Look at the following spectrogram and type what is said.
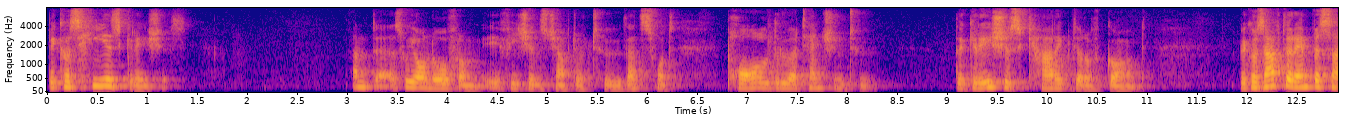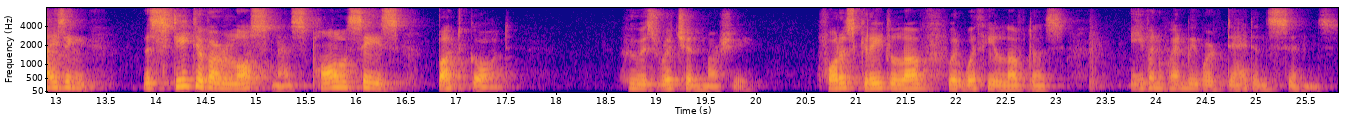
Because He is gracious. And as we all know from Ephesians chapter 2, that's what Paul drew attention to the gracious character of God. Because after emphasizing the state of our lostness, Paul says, But God, who is rich in mercy, for his great love wherewith he loved us, even when we were dead in sins,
